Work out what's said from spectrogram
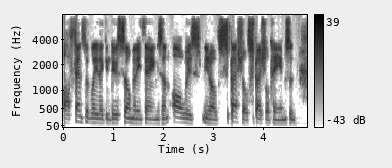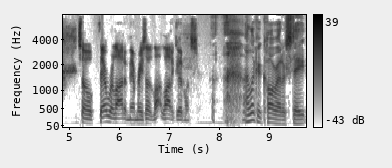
offensively they could do so many things and always you know special special teams and so there were a lot of memories, a lot, a lot of good ones. I look at Colorado State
